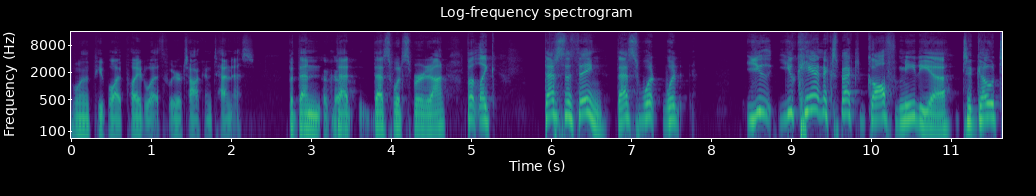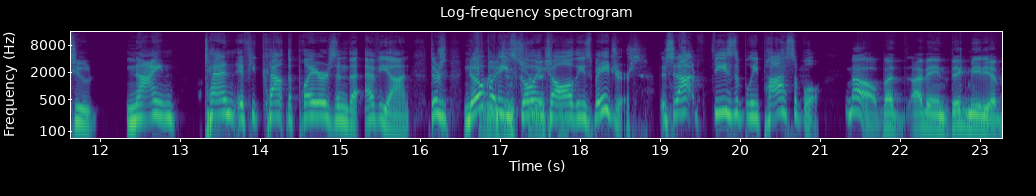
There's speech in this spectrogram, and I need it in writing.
one of the people I played with. We were talking tennis, but then Okay. that that's what spurred it on. But like that's the thing. That's what what you you can't expect golf media to go to nine, ten if you count the players in the Evian. There's nobody's going tradition. to all these majors. It's not feasibly possible. No, but I mean, big media,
